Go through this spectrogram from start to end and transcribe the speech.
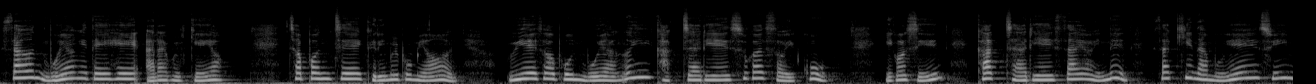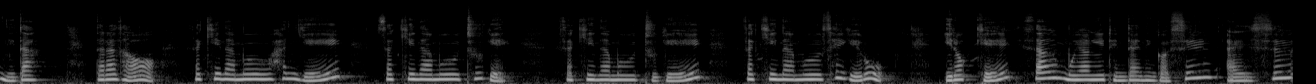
쌓은 모양에 대해 알아볼게요. 첫 번째 그림을 보면 위에서 본 모양의 각 자리에 수가 써 있고 이것은 각 자리에 쌓여 있는 쌓기나무의 수입니다. 따라서 쌓기나무 1개, 쌓기나무 2개, 쌓기나무 2개, 쌓기나무 3개로 이렇게 쌓은 모양이 된다는 것을 알 수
